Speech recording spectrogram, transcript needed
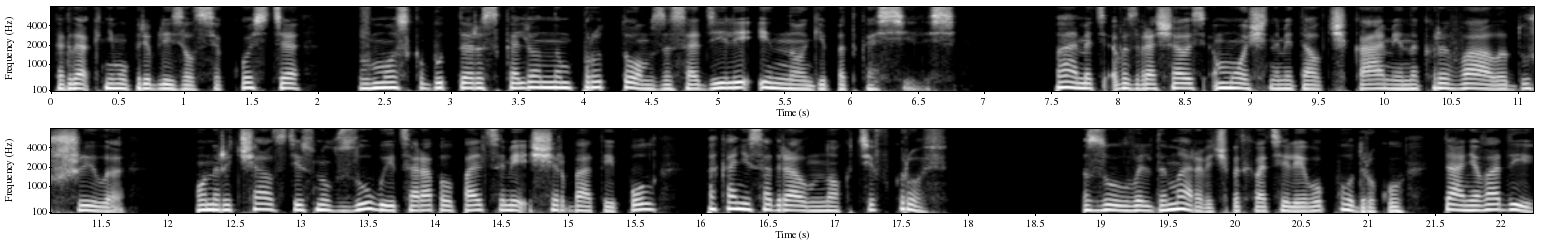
Когда к нему приблизился Костя, в мозг будто раскаленным прутом засадили и ноги подкосились. Память возвращалась мощными толчками, накрывала, душила. Он рычал, стиснув зубы и царапал пальцами щербатый пол, пока не содрал ногти в кровь. Зул Вальдемарович подхватили его под руку. «Таня, воды!»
